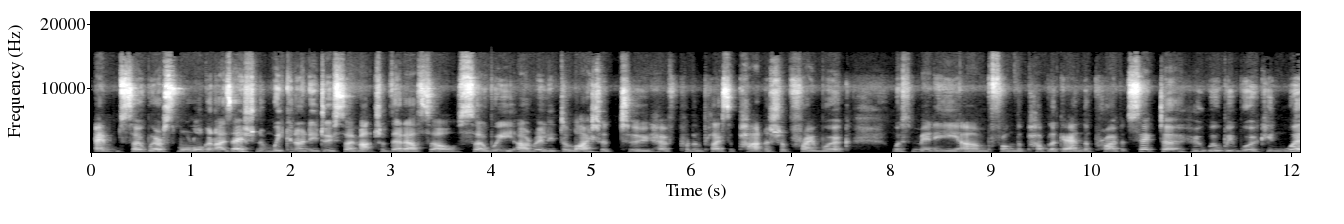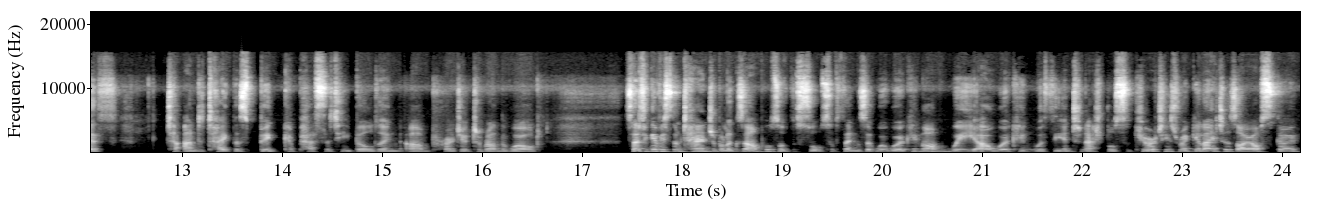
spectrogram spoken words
And so we're a small organisation and we can only do so much of that ourselves. So we are really delighted to have put in place a partnership framework with many um, from the public and the private sector who will be working with to undertake this big capacity building um, project around the world. So, to give you some tangible examples of the sorts of things that we're working on, we are working with the International Securities Regulators, IOSCO,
